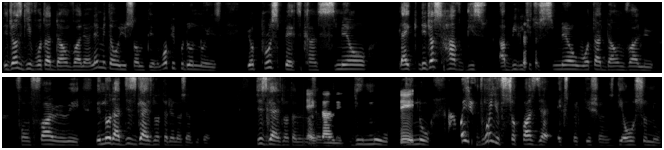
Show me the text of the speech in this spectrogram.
They just give watered down value. And let me tell you something. What people don't know is your prospects can smell like they just have this ability to smell watered down value from far away. They know that this guy is not telling us everything. This guy is not telling us. Exactly. They know. They- They know. When you've, when you've surpassed their expectations, they also know.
